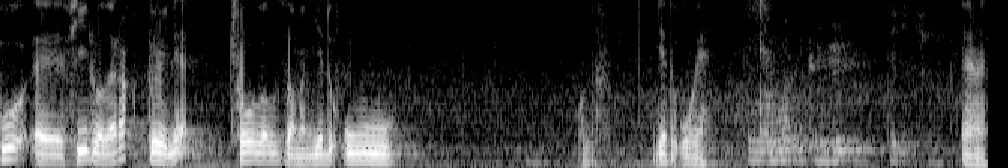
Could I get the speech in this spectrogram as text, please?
Bu e, fiil olarak böyle çoğulalı zaman yedi u olur. Yedi uve. Bu normal üçüncü tekil şahıs. Evet.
